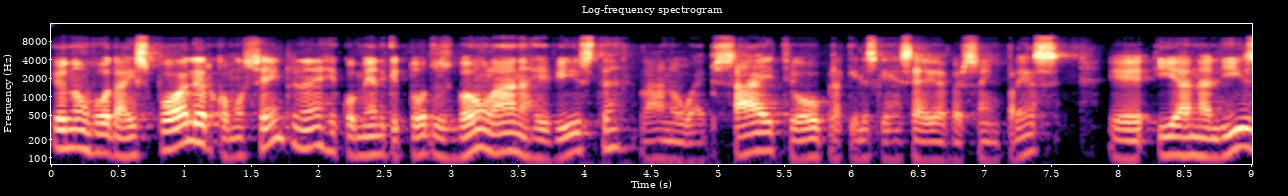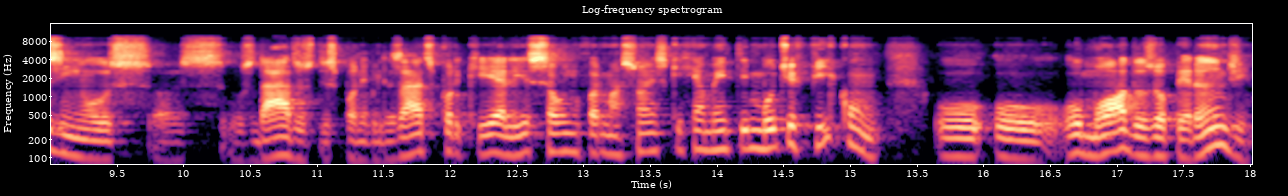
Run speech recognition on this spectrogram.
Eu não vou dar spoiler, como sempre, né? Recomendo que todos vão lá na revista, lá no website ou para aqueles que recebem a versão impressa eh, e analisem os, os, os, dados disponibilizados, porque ali são informações que realmente modificam o, o, o modus operandi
